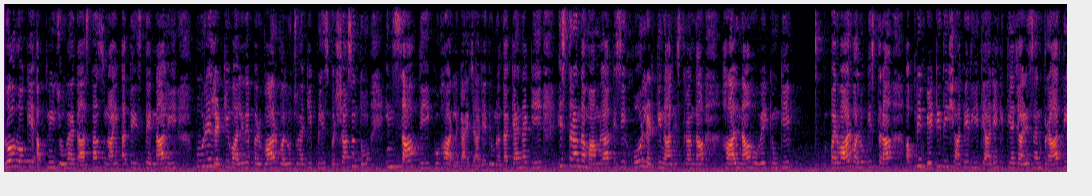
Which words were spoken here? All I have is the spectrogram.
ਰੋ ਰੋ ਕੇ ਆਪਣੀ ਜੋ ਹੈ ਦਾਸਤਾਨ ਸੁਣਾਈ ਅਤੇ ਇਸ ਦੇ ਨਾਲ ਹੀ ਪੂਰੇ ਲੜਕੀ ਵਾਲੇ ਦੇ ਪਰਿਵਾਰ ਵੱਲੋਂ ਜੋ ਹੈ ਕਿ ਪੁਲਿਸ ਪ੍ਰਸ਼ਾਸਨ ਤੋਂ ਇਨਸਾਫ ਦੀ ਗੁਹਾਰ ਲਗਾਈ ਜਾ ਰਹੀ ਹੈ ਤੇ ਉਹਨਾਂ ਦਾ ਕਹਿਣਾ ਹੈ ਕਿ ਇਸ ਤਰ੍ਹਾਂ ਦਾ ਮਾਮਲਾ ਕਿਸੇ ਹੋਰ ਲੜਕੀ ਨਾਲ ਇਸ ਤਰ੍ਹਾਂ ਦਾ ਹਾਲ ਨਾ ਹੋਵੇ, ਕਿਉਂਕਿ ਪਰਿਵਾਰ ਵੱਲੋਂ ਕਿਸ ਤਰ੍ਹਾਂ ਆਪਣੀ ਬੇਟੀ ਦੀ ਸ਼ਾਦੀ ਦੀ ਤਿਆਰੀਆਂ ਕੀਤੀਆਂ ਜਾ ਰਹੀ ਸਨ, ਬਰਾਤ ਦੀ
